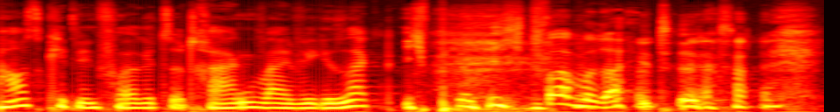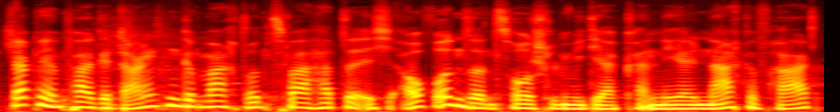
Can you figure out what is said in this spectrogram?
Housekeeping-Folge zu tragen, weil, wie gesagt, ich bin nicht vorbereitet. ich habe mir ein paar Gedanken gemacht und zwar hatte ich auf unseren Social-Media-Kanälen nachgefragt,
